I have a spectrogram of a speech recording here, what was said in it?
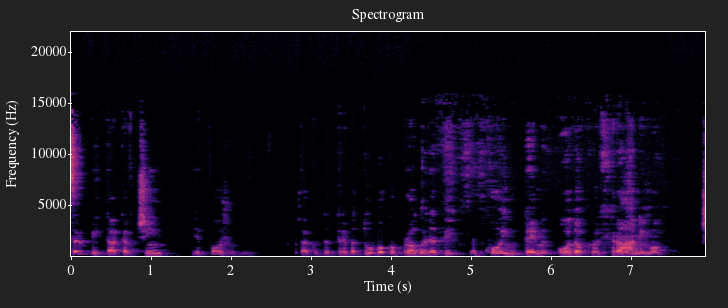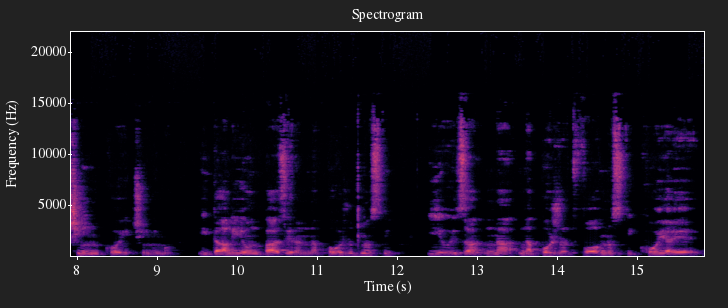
crpi takav čin je požudni. Tako da treba duboko progledati u kojim teme odakle hranimo čin koji činimo i da li je on baziran na požudnosti ili za, na, na požrtvovnosti koja je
